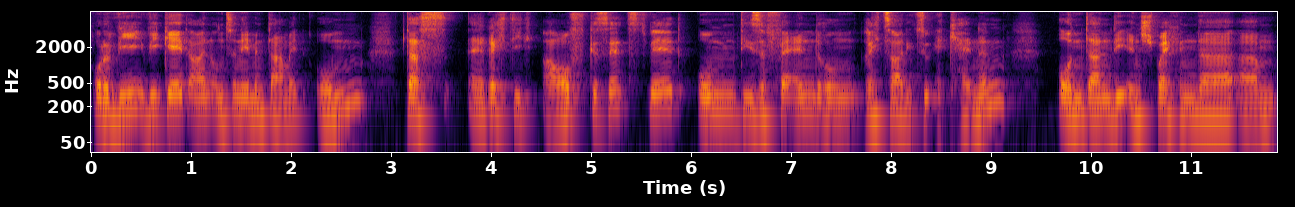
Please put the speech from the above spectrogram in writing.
oder wie, wie geht ein Unternehmen damit um, dass er richtig aufgesetzt wird, um diese Veränderung rechtzeitig zu erkennen und dann die entsprechenden ähm,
